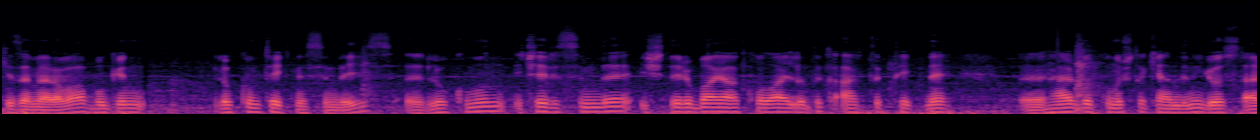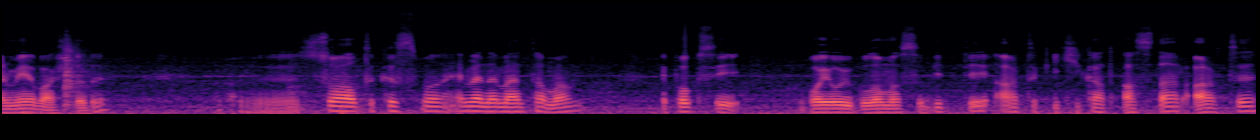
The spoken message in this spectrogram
Herkese merhaba. Bugün lokum teknesindeyiz. E, Lokumun içerisinde işleri bayağı kolayladık. Artık tekne e, her dokunuşta kendini göstermeye başladı. E, Su altı kısmı hemen hemen tamam. Epoksi boya uygulaması bitti. Artık iki kat astar artı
